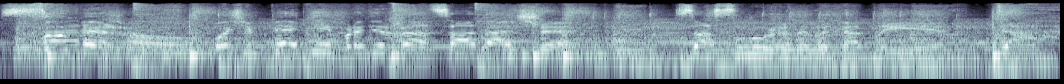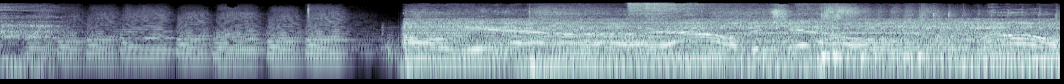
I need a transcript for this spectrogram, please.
Супер! В общем, 5 дней продержаться, а дальше заслуженные выходные. Да! Oh, yeah, oh. Oh.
